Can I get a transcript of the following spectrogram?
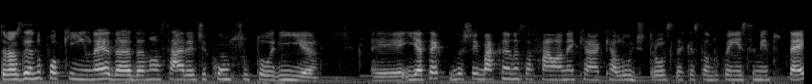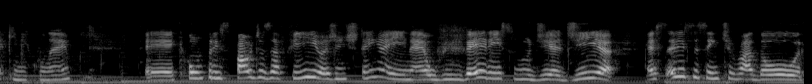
trazendo um pouquinho né, da, da nossa área de consultoria. É, e até achei bacana essa fala né, que, a, que a Lud trouxe da questão do conhecimento técnico, né? É, que como principal desafio a gente tem aí, né? O viver isso no dia a dia é ser esse incentivador,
